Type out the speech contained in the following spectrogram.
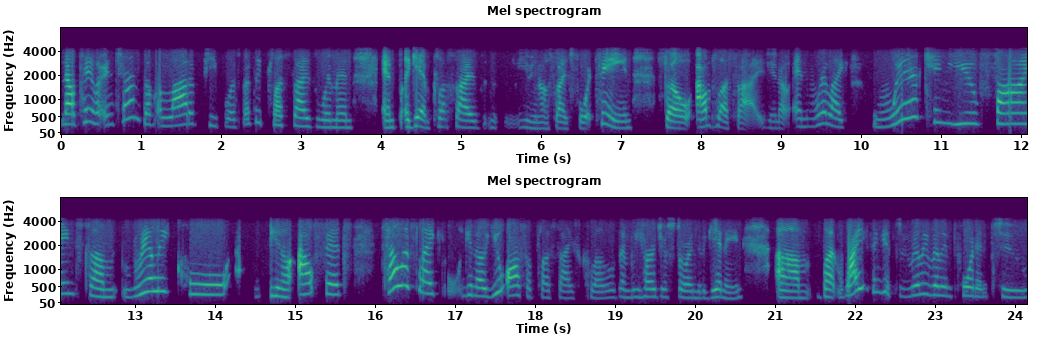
Now, Taylor, in terms of a lot of people, especially plus size women, and again, plus size, you know, size 14. So I'm plus size, you know, and we're like, where can you find some really cool, you know, outfits tell us like you know you offer plus size clothes and we heard your story in the beginning um, but why do you think it's really really important to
